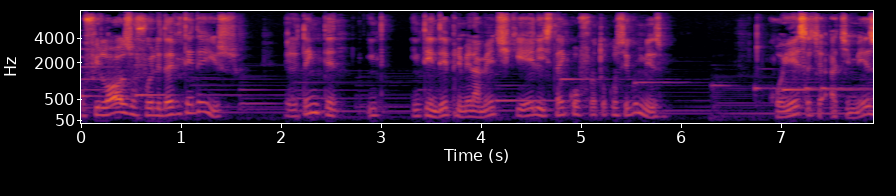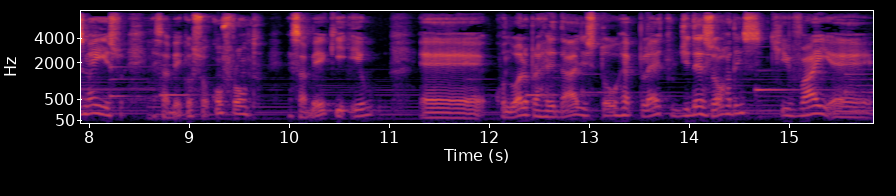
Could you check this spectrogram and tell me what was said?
O filósofo ele deve entender isso. Ele tem que entender primeiramente que ele está em confronto consigo mesmo. Conheça-te a ti mesmo é isso. É saber que eu sou confronto. É saber que eu, é, quando olho para a realidade, estou repleto de desordens que vai é,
